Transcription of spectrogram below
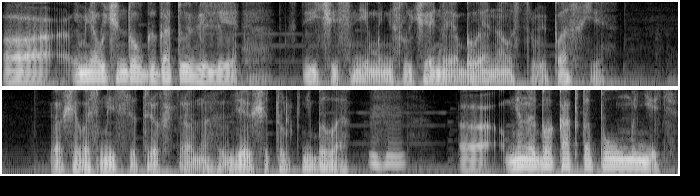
А, и меня очень долго готовили к встрече с ним. И не случайно я была и на острове Пасхи. И вообще в 83 странах, где я вообще только не была. А, Мне надо было как-то поумнеть.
